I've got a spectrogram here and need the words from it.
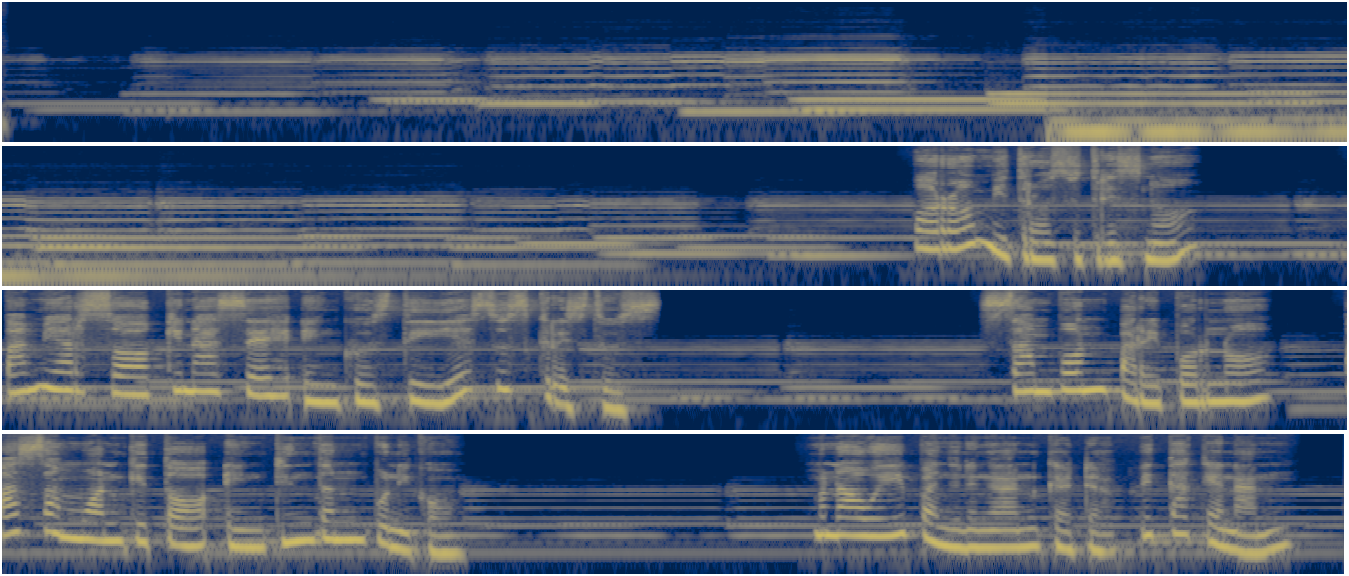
Para Mitra Sutrisno, pamiarsa kinasih ing Gusti Yesus Kristus. Sampun paripurno pasamuan kita ing dinten punika. Menawi panjenengan gadah pitakenan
